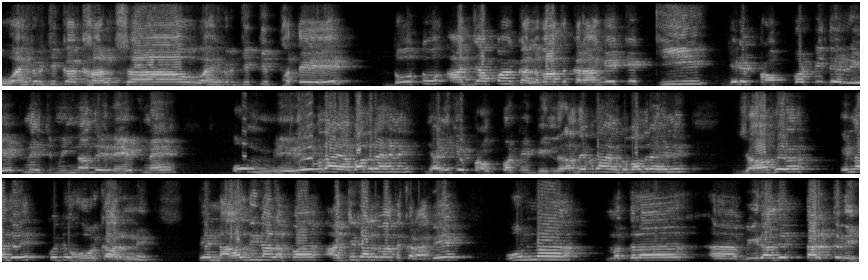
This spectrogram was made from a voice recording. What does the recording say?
ਵਾਹਿਗੁਰੂ ਜੀ ਕਾ ਖਾਲਸਾ, ਵਾਹਿਗੁਰੂ ਜੀ ਕੀ ਫਤਿਹ। ਦੋਸਤੋ, ਅੱਜ ਆਪਾਂ ਗੱਲਬਾਤ ਕਰਾਂਗੇ ਕਿ ਕੀ ਜਿਹੜੇ ਪ੍ਰਾਪਰਟੀ ਦੇ ਰੇਟ ਨੇ, ਜ਼ਮੀਨਾਂ ਦੇ ਰੇਟ ਨੇ, ਉਹ ਮੇਰੇ ਵਧਾਇਆ ਵੱਧ ਰਹੇ ਨੇ, ਯਾਨੀ ਕਿ ਪ੍ਰਾਪਰਟੀ ਡੀਲਰਾਂ ਦੇ ਵਧਾਇਆ ਤੋਂ ਵੱਧ ਰਹੇ ਨੇ, ਜਾਂ ਫਿਰ ਇਹਨਾਂ ਦੇ ਕੁਝ ਹੋਰ ਕਾਰਨ ਨੇ। ਤੇ ਨਾਲ ਦੀ ਨਾਲ ਆਪਾਂ ਅੱਜ ਗੱਲਬਾਤ ਕਰਾਂਗੇ ਉਹਨਾਂ ਮਤਲਬ ਵੀਰਾਂ ਦੇ ਤਰਕ ਦੀ।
